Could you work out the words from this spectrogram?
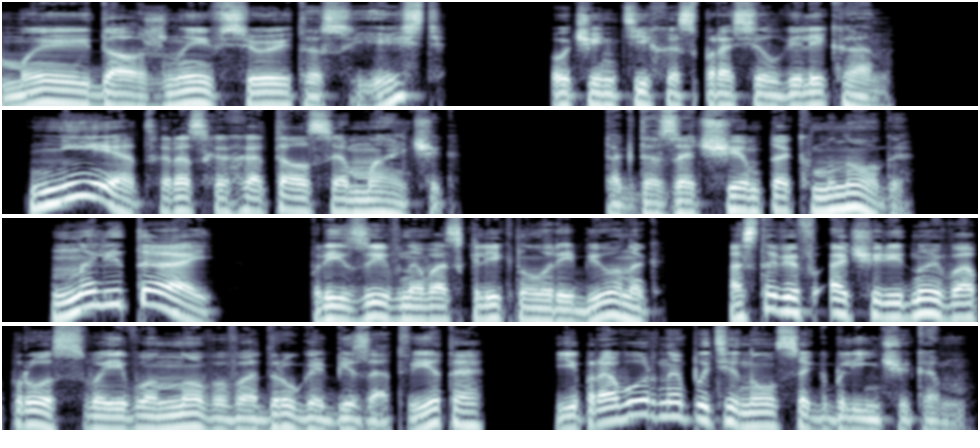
«Мы должны все это съесть?» — очень тихо спросил великан. «Нет», — расхохотался мальчик. «Тогда зачем так много?» «Налетай!» — призывно воскликнул ребенок, оставив очередной вопрос своего нового друга без ответа, и проворно потянулся к блинчикам.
